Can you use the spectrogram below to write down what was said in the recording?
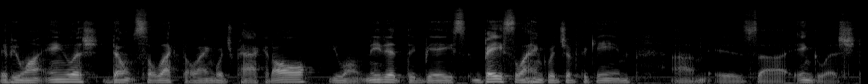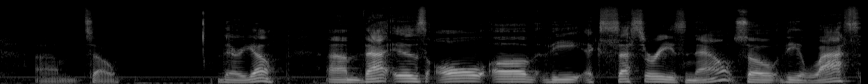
If you want English, don't select the language pack at all. You won't need it. The base base language of the game um, is uh, English. Um, so there you go. Um, that is all of the accessories now. So the last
